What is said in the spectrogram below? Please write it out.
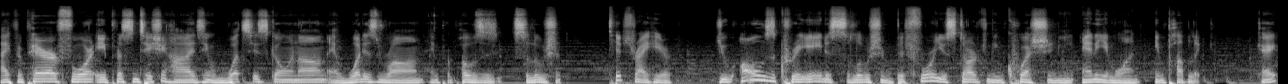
I prepare for a presentation highlighting what is going on and what is wrong and propose a solution. Tips right here. You always create a solution before you start questioning anyone in public. Okay?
